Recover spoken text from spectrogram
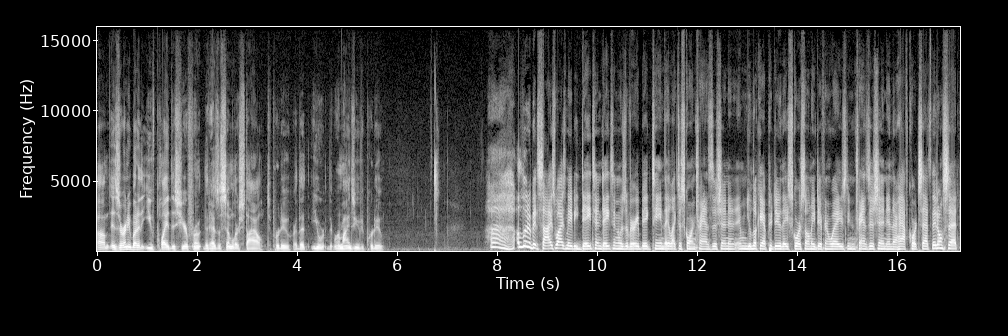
Um, is there anybody that you've played this year from that has a similar style to Purdue, or that you that reminds you of Purdue? A little bit size wise, maybe Dayton. Dayton was a very big team. They like to score in transition. And, and when you look at Purdue, they score so many different ways in transition in their half court sets. They don't set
